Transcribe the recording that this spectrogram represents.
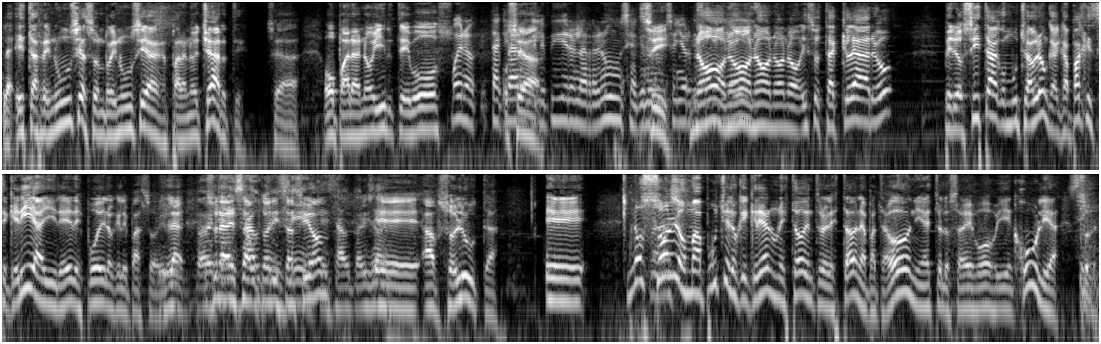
la- estas renuncias son renuncias para no echarte. O sea, o para no irte vos. Bueno, está O claro sea, que le pidieron la renuncia, que no Sí. era un señor que no, se no, ir. no, no, no, eso está claro. Pero sí estaba con mucha bronca, capaz que se quería ir eh, después de lo que le pasó. Sí, Es la- pero es una desautorización eh, absoluta. Eh, no son los mapuches los que crearon un estado dentro del estado en la Patagonia, esto lo sabés vos bien, Julia. Son-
